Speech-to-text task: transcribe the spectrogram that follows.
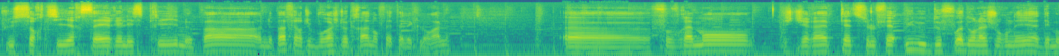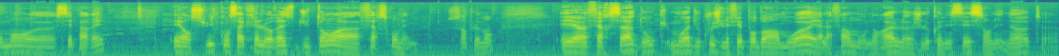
plus sortir, s'aérer l'esprit, ne pas, faire du bourrage de crâne en fait avec l'oral. Euh, faut vraiment, je dirais peut-être se le faire une ou deux fois dans la journée à des moments séparés et ensuite consacrer le reste du temps à faire ce qu'on aime, tout simplement et euh, faire ça. Donc moi du coup je l'ai fait pendant un mois et à la fin mon oral je le connaissais sans les notes. Euh.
